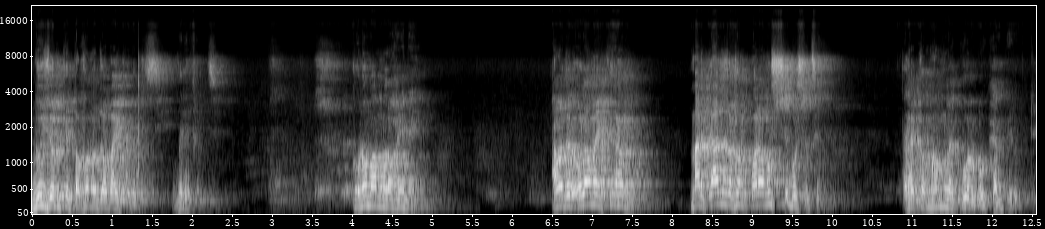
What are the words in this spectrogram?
দুইজনকে তখনও জবাই করে দিচ্ছি মেরে ফেলছে। কোনো মামলা হয় নাই। আমাদের ওলামাই কিরাম মার কাজ যখন পরামর্শে বসেছেন তারা একটা মামলা করব কার বিরুদ্ধে?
